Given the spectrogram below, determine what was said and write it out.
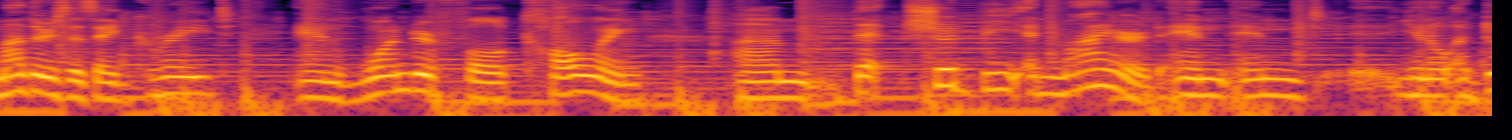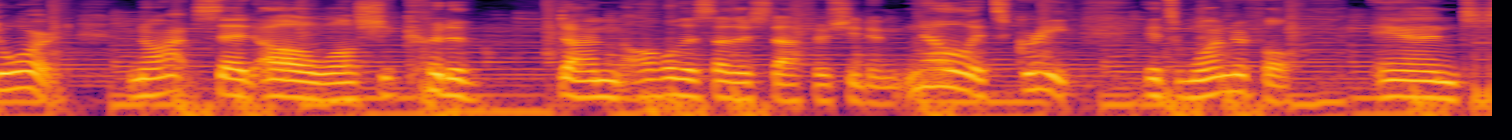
mothers as a great and wonderful calling um, that should be admired and and you know adored. Not said, oh well, she could have done all this other stuff if she didn't. No, it's great. It's wonderful, and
